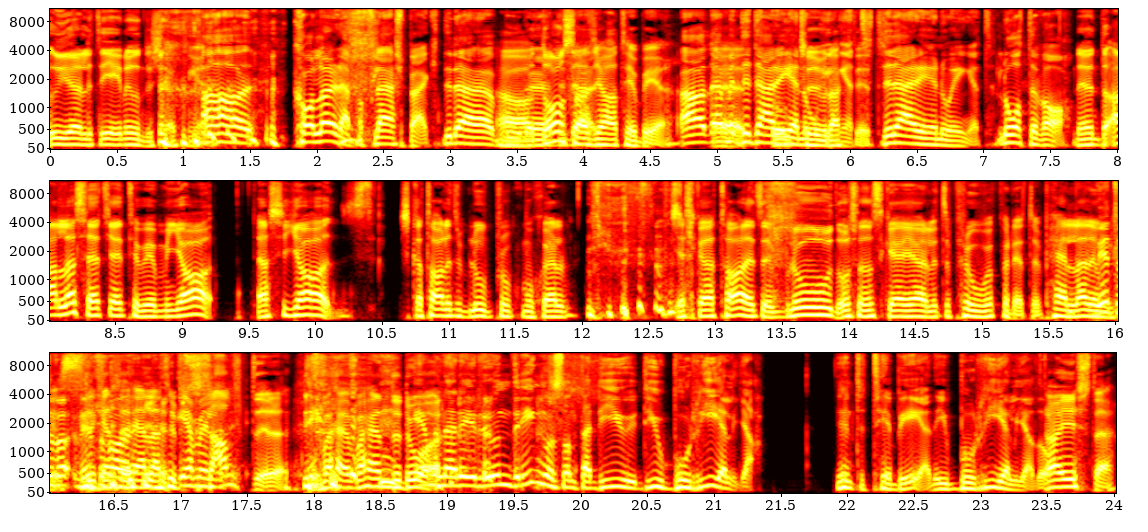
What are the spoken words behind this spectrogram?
göra lite egna undersökningar. Ja, kolla det där på Flashback. Det där ja, borde, de det sa att jag har TBE. Ja, nej, men det där Eh, är nog inget. Det där är nog inget. Låt det vara. Nej, alla säger att jag är TBE, men jag, alltså jag ska ta lite blodprov på mig själv. jag ska ta lite blod och sen ska jag göra lite prover på det, typ hälla det Vet du vad- vet Du vad- hälla typ Emil- salt i det. vad, vad händer då? Ja, men när det är rund ring och sånt där, det är ju, det är ju borrelia. Det är inte TBE, det är borrelia då. Ja just det.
